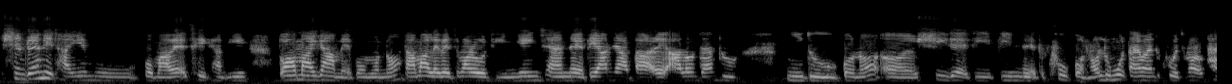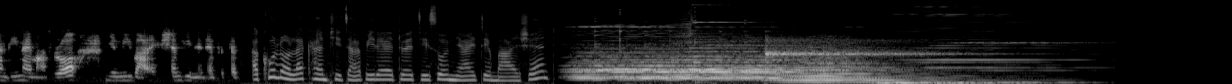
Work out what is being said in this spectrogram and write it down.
ရှင်တွဲနေထိုင်ရမှုပုံမှာပဲအခြေခံပြီးသွားမှရမယ်ပုံပေါ့နော်ဒါမှလည်းပဲကျမတို့ဒီငိမ့်ချမ်းတဲ့တရားမျှတတဲ့အားလုံးတန်းတူညီတူပေါ့နော်အာရှိတဲ့ဒီပြည်နယ်တစ်ခုပေါ့နော်လူမှုတိုင်းဝန်တစ်ခုကိုကျမတို့ဖန်တီးနိုင်မှာဆိုတော့မြင်မိပါတယ်ရှမ်းပြည်နယ်နဲ့ပတ်သက်အခုလိုလက်ခံဖြေကြားပေးတဲ့အတွက်ကျေးဇူးအများကြီးတင်ပါတယ်ရှင်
